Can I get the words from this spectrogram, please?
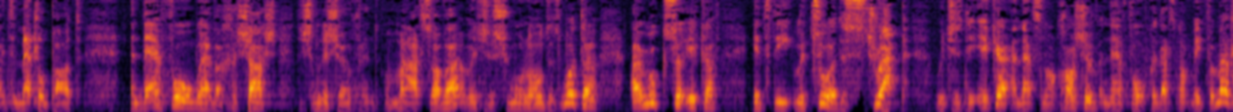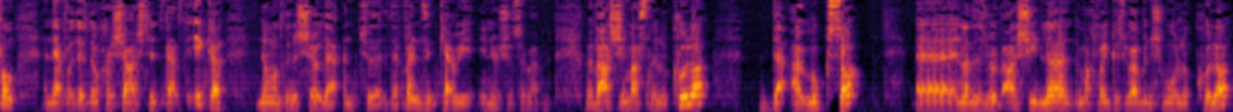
It's a metal part. And therefore we have a chashash she's going to show a friend. Or ma'asava, which is Shmuel holds its mutter, aruksa ikka. It's the ritzua, the strap, which is the ikka, and that's not choshev, and therefore, because that's not made for metal, and therefore there's no chashash, since that's the ikka, no one's going to show that and show that to their friends and carry it in Rosh Hashanah. Ravashi masna lukula, the aruksa, uh, in other words, Rav Ashi learned the Machlekes Rav and Shmuel Lekula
